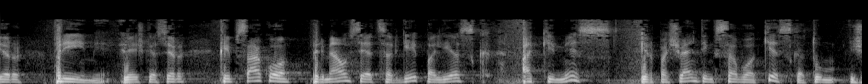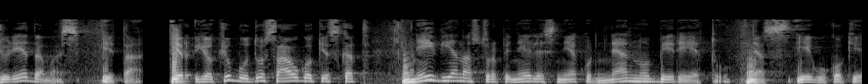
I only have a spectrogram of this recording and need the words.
ir priimi. Reiškia, ir kaip sako, pirmiausiai atsargiai paliesk akimis ir pašventink savo akis, kad tu žiūrėdamas į tą Ir jokių būdų saugokis, kad nei vienas trupinėlis niekur nenubirėtų. Nes jeigu kokį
